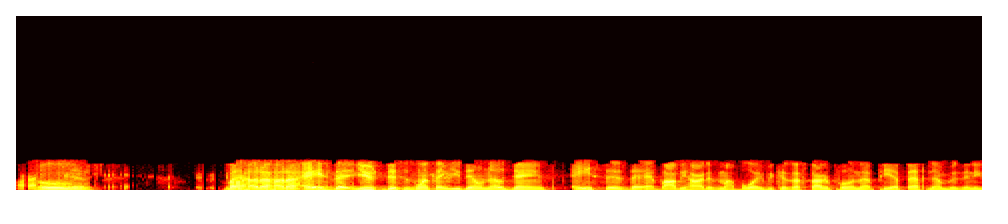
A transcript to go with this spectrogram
All right. Oh. But hold on, hold on, Ace. That you. This is one thing you don't know, James. Ace says that Bobby Hart is my boy because I started pulling up PFF numbers and he,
